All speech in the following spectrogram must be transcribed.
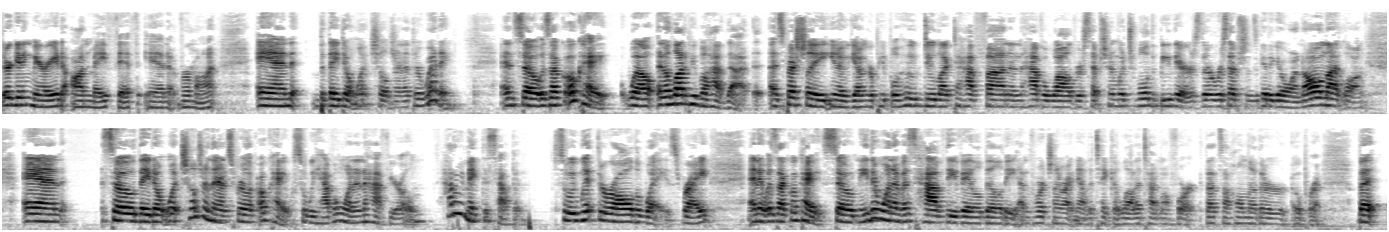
They're getting married on May 5th in Vermont, and but they don't want children at their wedding. And so it was like, okay, well, and a lot of people have that, especially, you know, younger people who do like to have fun and have a wild reception, which will be theirs. Their reception's going to go on all night long. And so they don't want children there. And so we're like, okay, so we have a one and a half year old. How do we make this happen? So we went through all the ways, right? And it was like, okay, so neither one of us have the availability, unfortunately, right now to take a lot of time off work. That's a whole nother Oprah. But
